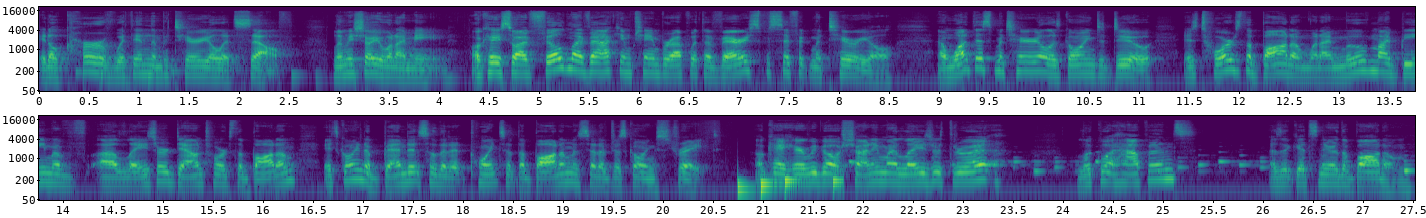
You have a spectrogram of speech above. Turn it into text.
It'll curve within the material itself. Let me show you what I mean. Okay, so I've filled my vacuum chamber up with a very specific material. And what this material is going to do is towards the bottom, when I move my beam of uh, laser down towards the bottom, it's going to bend it so that it points at the bottom instead of just going straight. Okay, here we go, shining my laser through it. Look what happens as it gets near the bottom.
